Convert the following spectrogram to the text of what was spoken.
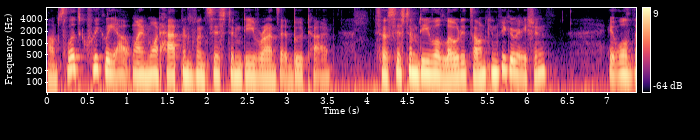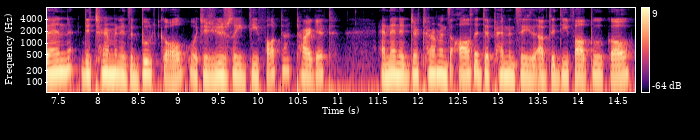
Um, so let's quickly outline what happens when systemd runs at boot time. So systemd will load its own configuration. It will then determine its boot goal, which is usually default.target, and then it determines all the dependencies of the default boot goal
